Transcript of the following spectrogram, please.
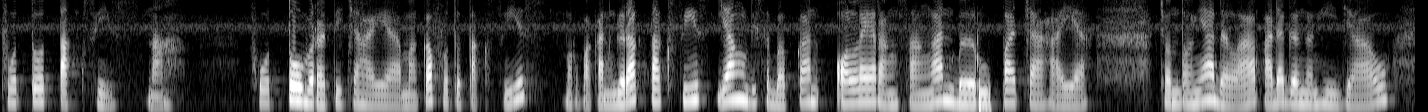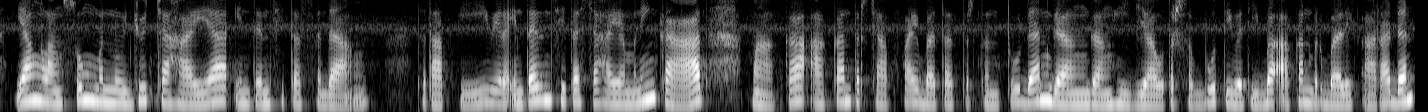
fototaksis. Nah, foto berarti cahaya, maka fototaksis merupakan gerak taksis yang disebabkan oleh rangsangan berupa cahaya. Contohnya adalah pada ganggang hijau yang langsung menuju cahaya intensitas sedang. Tetapi bila intensitas cahaya meningkat, maka akan tercapai batas tertentu dan ganggang hijau tersebut tiba-tiba akan berbalik arah dan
